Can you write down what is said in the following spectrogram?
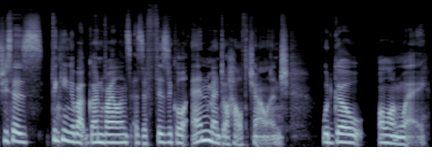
She says thinking about gun violence as a physical and mental health challenge would go a long way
